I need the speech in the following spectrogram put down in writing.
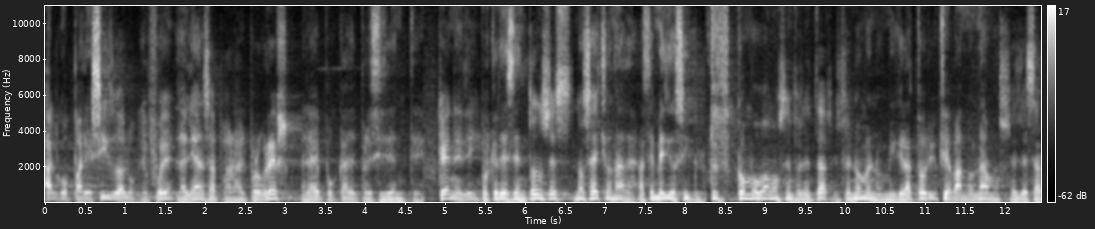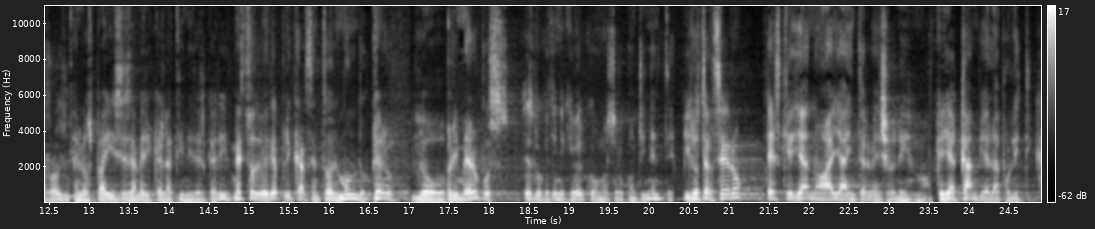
Algo parecido a lo que fue la Alianza para el Progreso en la época del presidente Kennedy, porque desde entonces no se ha hecho nada, hace medio siglo. Entonces, ¿cómo vamos a enfrentar el fenómeno migratorio si abandonamos el desarrollo en los países de América Latina y del Caribe? Esto debería aplicarse en todo el mundo, pero lo primero pues es lo que tiene que ver con nuestro continente. Y lo tercero es que ya no haya intervencionismo, que ya cambie la política,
